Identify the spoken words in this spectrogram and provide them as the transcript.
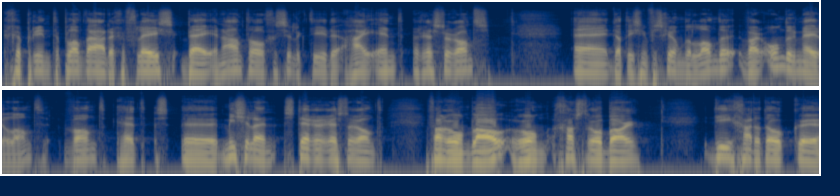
geprinte plantaardige vlees bij een aantal geselecteerde high-end restaurants. Uh, dat is in verschillende landen, waaronder Nederland. Want het uh, Michelin sterrenrestaurant van Ron Blauw, Ron Gastrobar, die gaat het ook uh,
